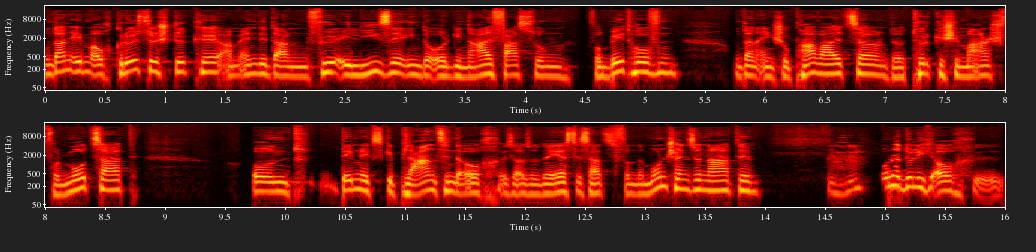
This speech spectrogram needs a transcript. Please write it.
und dann eben auch größere Stücke, am Ende dann für Elise in der Originalfassung von Beethoven und dann ein Chopin-Walzer und der türkische Marsch von Mozart. Und demnächst geplant sind auch, ist also der erste Satz von der Mondscheinsonate. Mhm. Und natürlich auch äh,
